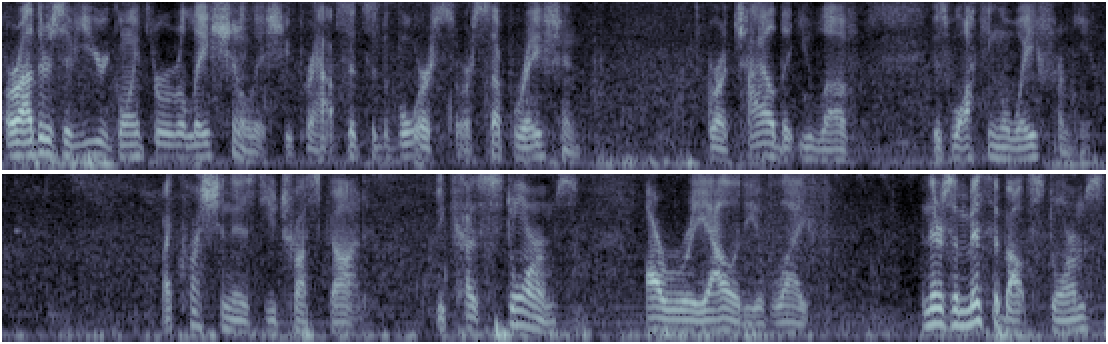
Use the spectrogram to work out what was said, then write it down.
Or others of you you're going through a relational issue. Perhaps it's a divorce or a separation, or a child that you love is walking away from you. My question is do you trust God? Because storms are a reality of life. And there's a myth about storms.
